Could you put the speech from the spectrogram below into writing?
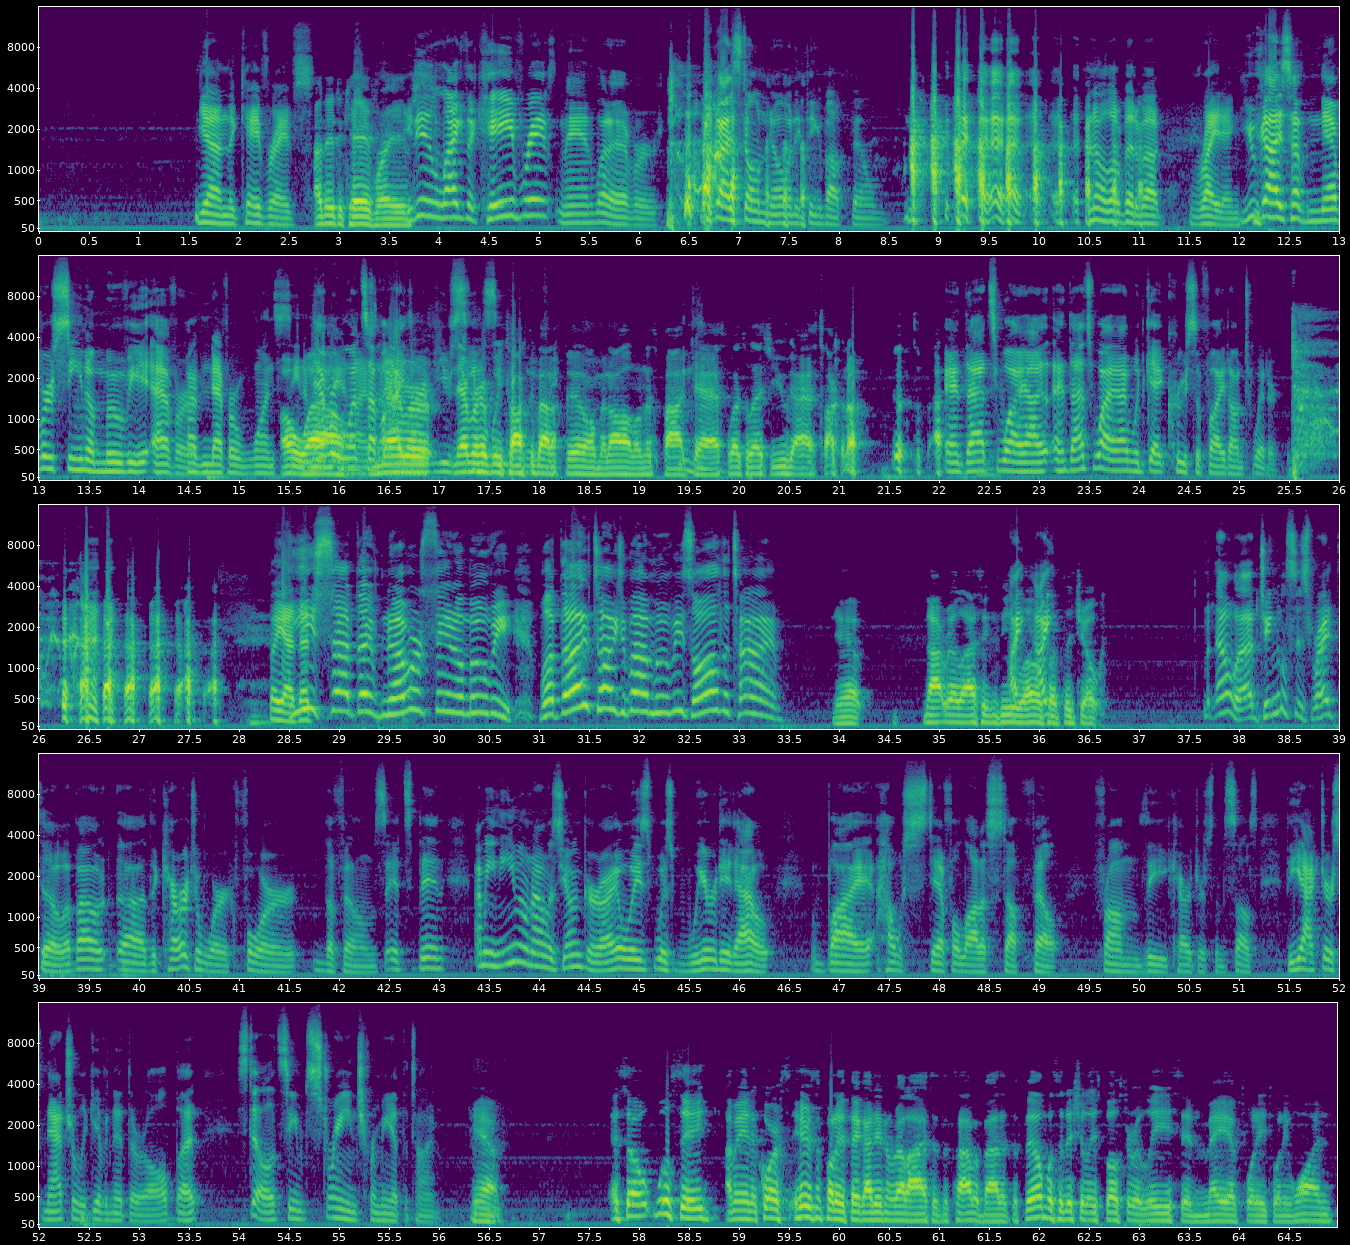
Yeah, and the cave raves. I did the cave raves. You didn't like the cave raves? Man, whatever. you guys don't know anything about film. I know a little bit about writing. You guys have never seen a movie ever. I've never once Oh seen a wow! movie Never in once have life. either never, of you never seen have we a talked about a film at all on this podcast, much less you guys talking about. about and that's why I and that's why I would get crucified on Twitter. But yeah, he said they've never seen a movie, but they've talked about movies all the time. yep. Not realizing the I- love I- of the joke. But no, uh, Jingles is right though about uh, the character work for the films. It's been, I mean, even when I was younger, I always was weirded out by how stiff a lot of stuff felt from the characters themselves. The actors naturally giving it their all, but still, it seemed strange for me at the time. Yeah. And so we'll see. I mean, of course, here's the funny thing I didn't realize at the time about it. The film was initially supposed to release in May of 2021,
